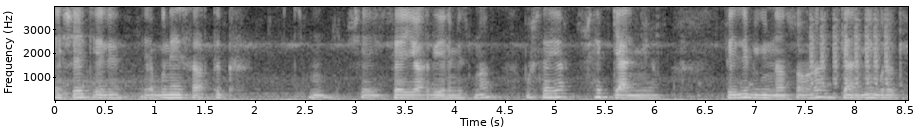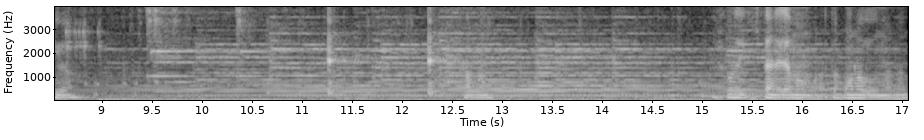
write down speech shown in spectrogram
eşek eli ya bu neyse artık şey seyyar diyelim biz buna. Bu seyyar hep gelmiyor. Belli bir günden sonra gelmeyi bırakıyor. Şurada iki tane eleman vardı. Onu alalım hemen.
